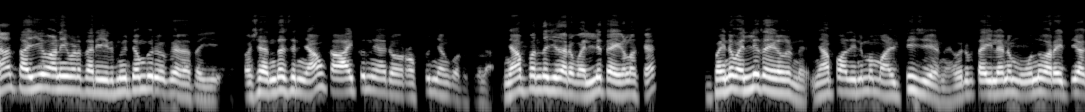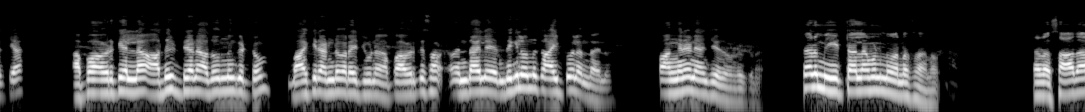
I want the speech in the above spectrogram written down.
ഞാൻ തയ്യ് വേണമെങ്കിൽ ഇവിടെ തരാം. ഇരുന്നൂറ്റമ്പത് രൂപ തരാം തയ്യ് പക്ഷെ എന്താ വെച്ചാൽ ഞാൻ കായ്ക്കുന്ന ഞാൻ ഉറപ്പും ഞാൻ കൊടുക്കില്ല ഞാൻ ഇപ്പൊ എന്താ ചെയ്താൽ വലിയ തൈകളൊക്കെ ഇപ്പൊ അതിന് വലിയ തൈകളുണ്ട്. ഞാൻ ഇപ്പൊ അതിലുമ്പോ മൾട്ടി ചെയ്യണേ. ഒരു തൈയിൽ മൂന്ന് വെറൈറ്റി ആക്കിയ അപ്പൊ അവർക്ക് എല്ലാം അത് കിട്ടിയാണെങ്കിൽ അതൊന്നും കിട്ടും. ബാക്കി രണ്ട് വെറൈറ്റി കൂടെ. അപ്പൊ അവർക്ക് എന്തായാലും എന്തെങ്കിലും ഒന്ന് കായ്ക്കുമല്ലോ എന്തായാലും. അപ്പൊ അങ്ങനെയാണ് ഞാൻ ചെയ്തുകൊണ്ടിരിക്കുന്നത്. ഇതാണ് മീട്ടാലമൺ എന്ന് പറഞ്ഞ സാധനം. കണ്ടോ? സാധാ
